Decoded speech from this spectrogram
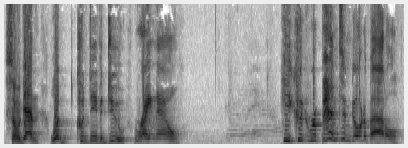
So, again, what could David do right now? He could repent and go to battle.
